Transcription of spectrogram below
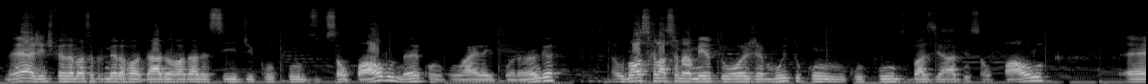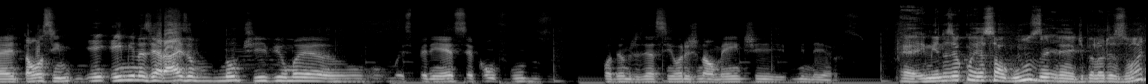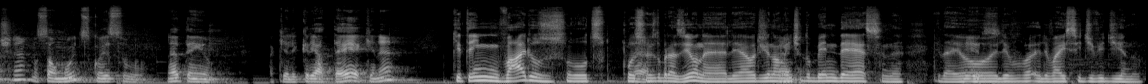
né, a gente fez a nossa primeira rodada, uma rodada CID com fundos de São Paulo, né, com, com Aira e Poranga. O nosso relacionamento hoje é muito com, com fundos baseados em São Paulo. É, então, assim, em, em, Minas Gerais eu não tive uma, uma experiência com fundos, podemos dizer assim, originalmente mineiros. É, em Minas eu conheço alguns é, de Belo Horizonte, né? Não são muitos, conheço, né? Tenho aquele Criatec, né? Que tem vários outros posições é. do Brasil, né? Ele é originalmente é. do BNDES, né? E daí eu, ele, ele vai se dividindo.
